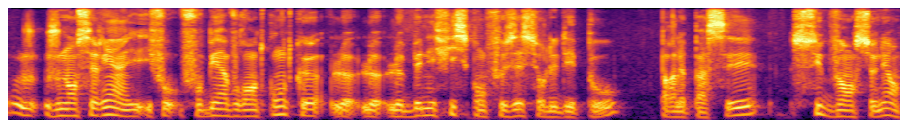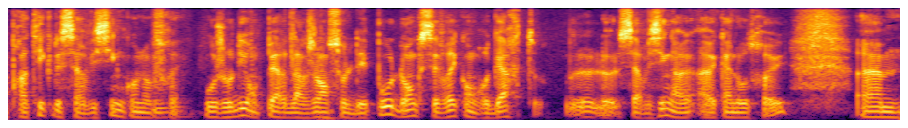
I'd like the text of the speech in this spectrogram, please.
Je, n'en sais rien. Il faut, bien vous rendre compte que le, bénéfice qu'on faisait sur les dépôts, par le passé, subventionnait en pratique le servicing qu'on offrait. Mmh. Aujourd'hui, on perd de l'argent sur le dépôt, donc c'est vrai qu'on regarde le, servicing avec un autre œil. Euh,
